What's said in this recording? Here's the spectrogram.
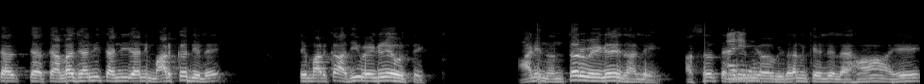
त्याला ज्यांनी त्यांनी ज्यांनी मार्क दिले ते मार्क आधी वेगळे होते आणि नंतर वेगळे झाले असं त्यांनी विधान केलेलं आहे. हा हे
